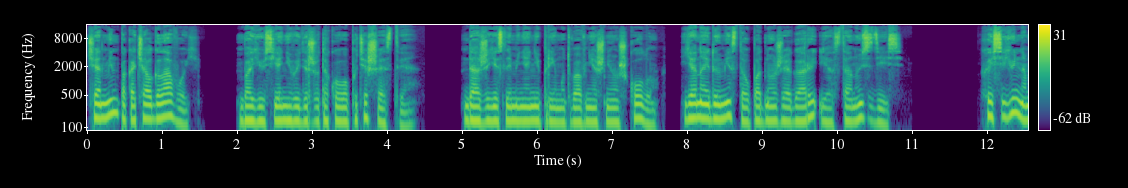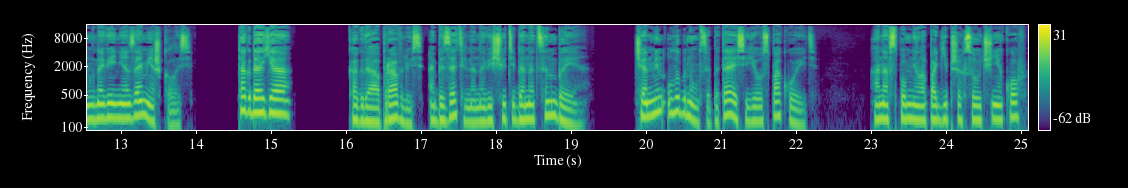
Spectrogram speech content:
Чанмин покачал головой. Боюсь, я не выдержу такого путешествия. Даже если меня не примут во внешнюю школу, я найду место у подножия горы и останусь здесь. Хэсиюнь на мгновение замешкалась. Тогда я... Когда оправлюсь, обязательно навещу тебя на Цинбэе. Чанмин улыбнулся, пытаясь ее успокоить. Она вспомнила погибших соучеников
